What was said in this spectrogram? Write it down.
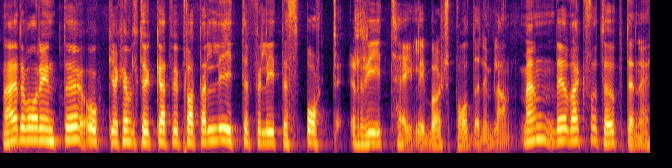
Nej, det var det inte och jag kan väl tycka att vi pratar lite för lite sport-retail i Börspodden ibland. Men det är dags att ta upp det nu.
